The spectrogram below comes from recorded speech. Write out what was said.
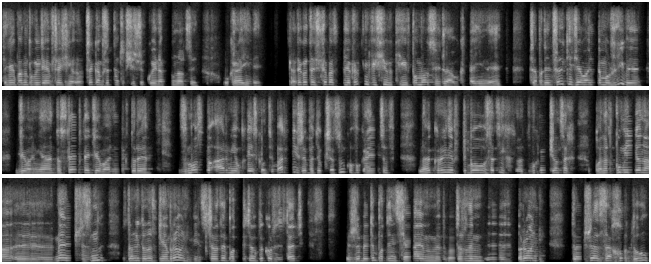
tak jak panu powiedziałem wcześniej, czekam przed tym, co się szykuje na północy Ukrainy. Dlatego też trzeba wielokrotnie wysiłki w pomocy dla Ukrainy. Trzeba podjąć wszelkie działania, możliwe działania, dostępne działania, które wzmocnią armię ukraińską. Tym bardziej, że według szacunków Ukraińców na Ukrainę przybyło w ostatnich dwóch miesiącach ponad pół miliona y, mężczyzn zdolnych do noszenia broni, więc trzeba ten potencjał wykorzystać żeby tym potencjałem wyposażonym y, broń, która z zachodu,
